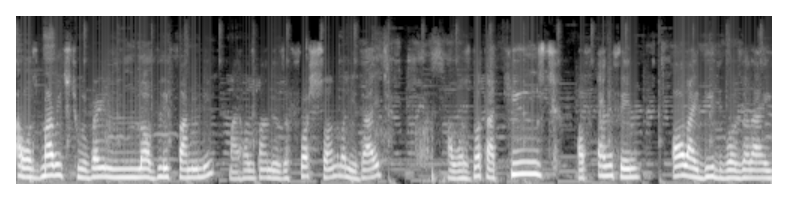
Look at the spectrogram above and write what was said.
I was married to a very lovely family. My husband was the first son when he died. I was not accused of anything. All I did was that I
